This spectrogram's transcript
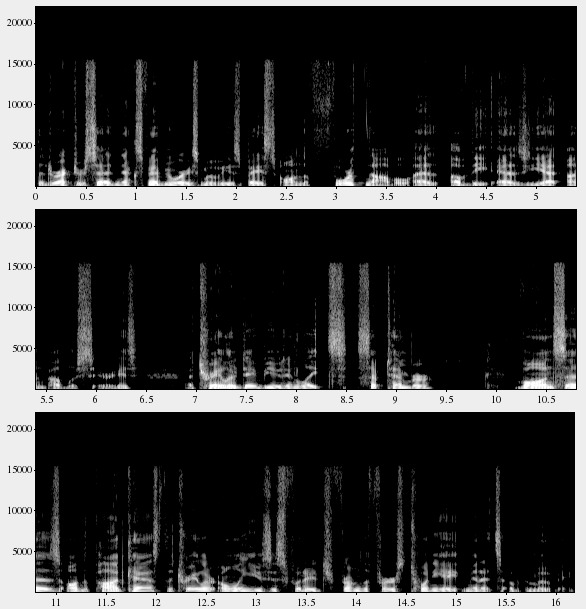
The director said next February's movie is based on the fourth novel as, of the as yet unpublished series. A trailer debuted in late September. Vaughn says on the podcast the trailer only uses footage from the first 28 minutes of the movie.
